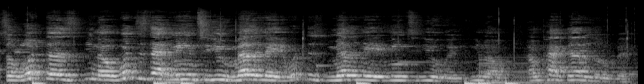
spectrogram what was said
so what does you know what does that mean to you, melanated? What does melanated mean to you? And you know, unpack that a little bit.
